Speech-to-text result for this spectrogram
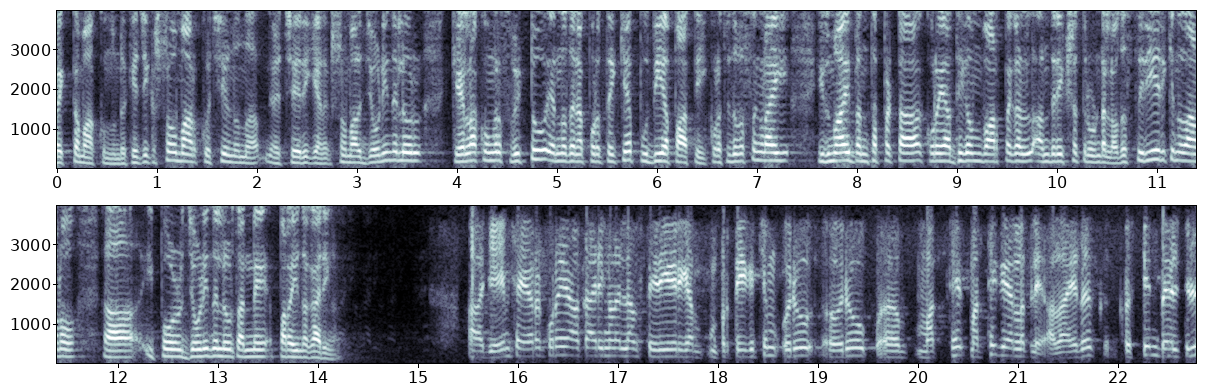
വ്യക്തമാക്കുന്നുണ്ട്. കെ ജി കൃഷ്ണകുമാർ കൊച്ചിയിൽ നിന്ന് ചേരുകയാണ്. കൃഷ്ണകുമാർ ജോണി നെല്ലൂർ കേരള കോൺഗ്രസ് വിട്ടു എന്നതിനപ്പുറത്തേക്ക് പുതിയ പാർട്ടി. കുറച്ച് ദിവസങ്ങളായി ഇതുമായി ബന്ധപ്പെട്ട കുറേയധികം വാർത്തകൾ അന്തരീക്ഷത്തിലുണ്ടല്ലോ. അത് സ്ഥിരീകരിക്കുന്നതാണോ ഇപ്പോൾ ജോണി നെല്ലൂർ തന്നെ പറയുന്ന കാര്യങ്ങൾ? ജെയിംസ് ഏറെക്കുറെ ആ കാര്യങ്ങളെല്ലാം സ്ഥിരീകരിക്കാം. പ്രത്യേകിച്ചും ഒരു ഒരു മധ്യ മധ്യ കേരളത്തിലെ അതായത് ക്രിസ്ത്യൻ ബെൽറ്റിൽ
